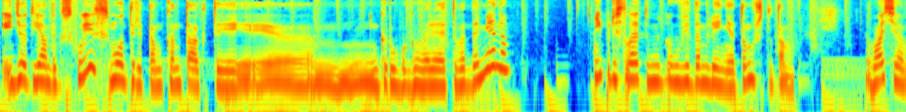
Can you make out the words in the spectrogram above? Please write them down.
идет Яндекс Хуиз, смотрит там контакты, э, грубо говоря, этого домена и присылает уведомление о том, что там Вася,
